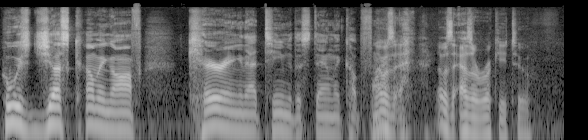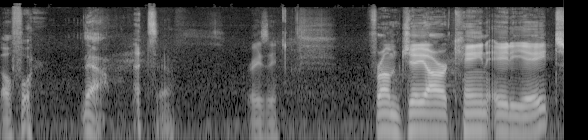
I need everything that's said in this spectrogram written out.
who was just coming off carrying that team to the Stanley Cup final. That final. was that was as a rookie too. Belfour. yeah. That's Yeah. crazy. From JR Kane 88,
